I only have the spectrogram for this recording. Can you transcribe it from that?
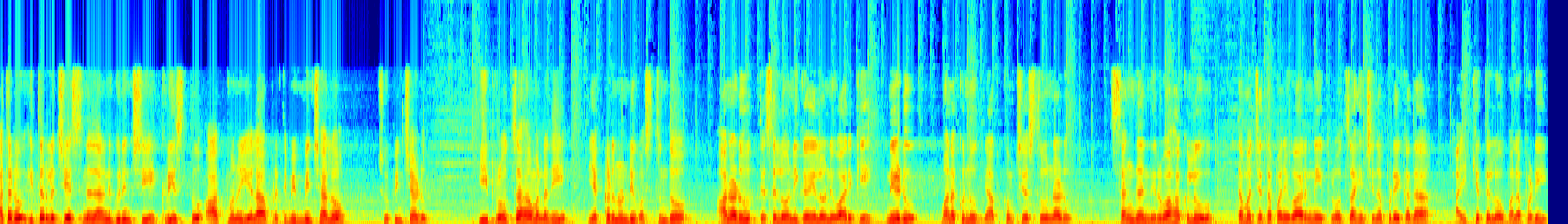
అతడు ఇతరులు చేసిన దాని గురించి క్రీస్తు ఆత్మను ఎలా ప్రతిబింబించాలో చూపించాడు. ఈ ప్రోత్సాహం అన్నది ఎక్కడి నుండి వస్తుందో ఆనాడు తెసలోనికయలోని వారికి నేడు మనకును జ్ఞాపకం చేస్తూ ఉన్నాడు. సంఘ నిర్వాహకులు తమ జత పని వారిని ప్రోత్సహించినప్పుడే కదా ఐక్యతలో బలపడి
